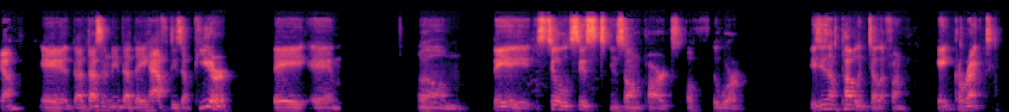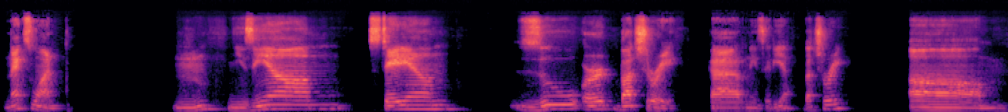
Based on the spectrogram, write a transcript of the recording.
Yeah, uh, that doesn't mean that they have disappeared. They um, um, they still exist in some parts of the world. This is a public telephone. Okay, correct. Next one. Mm, museum, stadium, zoo, or butchery. Carnicería, butchery. Um,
